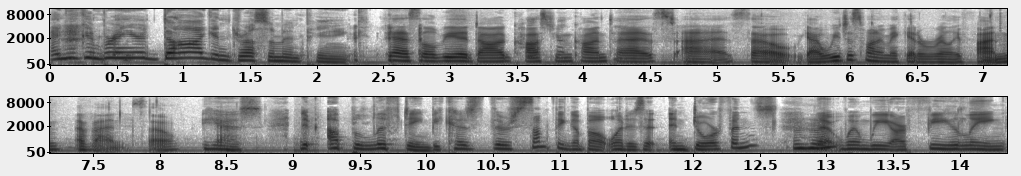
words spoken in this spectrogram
And you can bring your dog and dress them in pink. yes, there'll be a dog costume contest. Uh, so yeah, we just want to make it a really fun event. So Yes, uplifting because there's something about what is it endorphins that when we are feeling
